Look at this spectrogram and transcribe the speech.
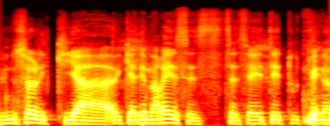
une seule qui, a, qui a démarré. ça, a été toute une,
